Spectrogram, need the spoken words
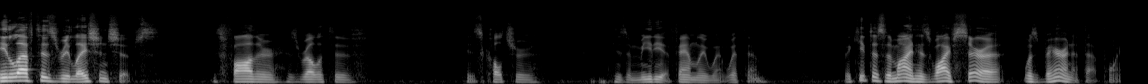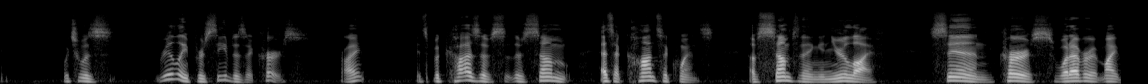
He left his relationships his father, his relative, his culture, his immediate family went with him. But keep this in mind his wife, Sarah, was barren at that point, which was really perceived as a curse, right? It's because of there's some, as a consequence of something in your life sin, curse, whatever it might,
